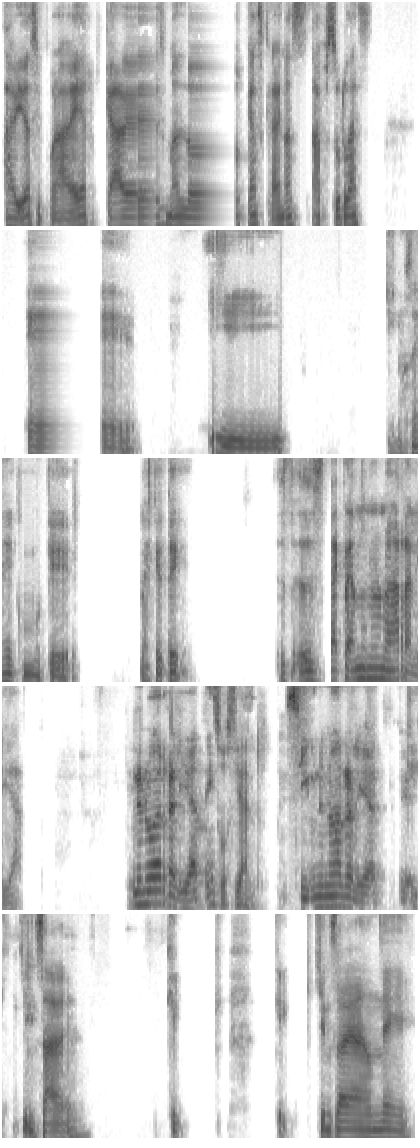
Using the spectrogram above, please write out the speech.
habidas y por haber, cada vez más locas, cada vez más absurdas. Eh, eh, y, y, no sé, como que la gente está creando una nueva realidad. Una nueva realidad ¿eh? social. Sí, una nueva realidad. ¿Quién sabe? ¿Quién sabe a dónde,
